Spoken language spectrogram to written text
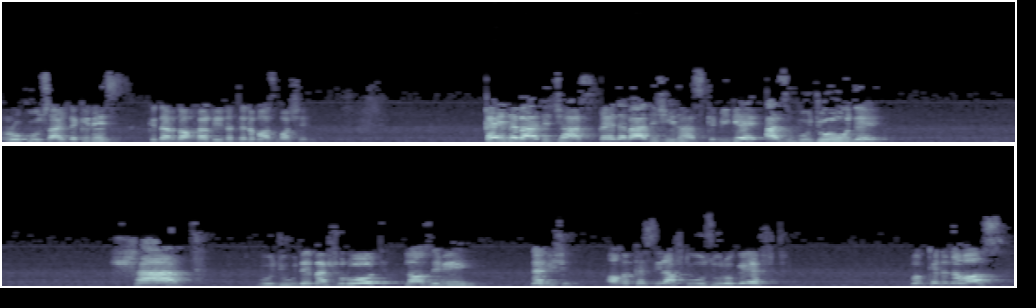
رکوع سجده که نیست که در داخل حقیقت نماز باشه. قید بعدی چه هست؟ قید بعدیش این هست که میگه از وجود شرط وجود مشروط لازمی نمیشه. آقا کسی رفت وضوع رو گرفت ممکنه نماز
